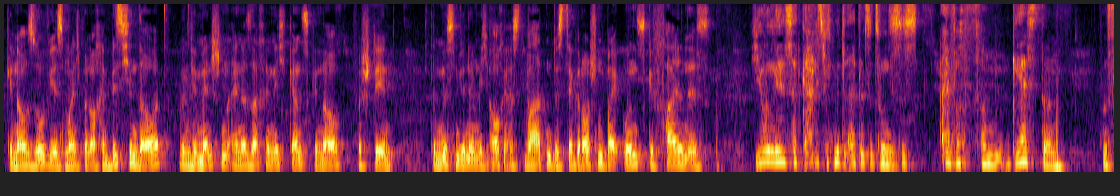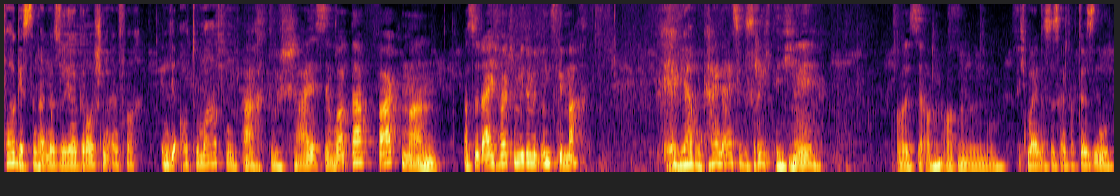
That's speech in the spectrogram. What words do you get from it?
Genauso wie es manchmal auch ein bisschen dauert, wenn wir Menschen eine Sache nicht ganz genau verstehen. Dann müssen wir nämlich auch erst warten, bis der Groschen bei uns gefallen ist. Junge, es hat gar nichts mit Mittelalter zu tun. Das ist einfach von gestern. Von vorgestern hatten wir so, ja, Groschen einfach in die Automaten. Ach du Scheiße, what the fuck, Mann? Was wird eigentlich heute schon wieder mit uns gemacht? Ey, wir haben kein einziges richtig. Nee. Aber ist ja auch in Ordnung irgendwo. Ich meine, das ist einfach der Sinn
